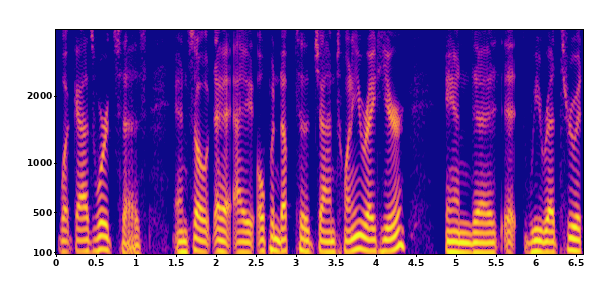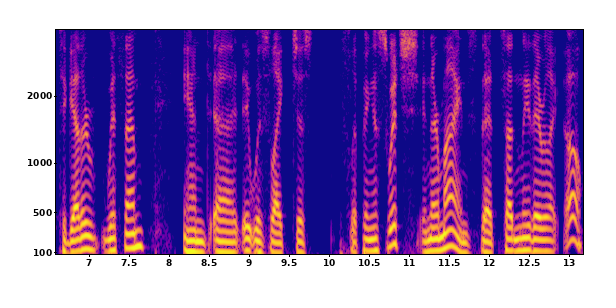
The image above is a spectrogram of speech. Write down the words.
what God's word says. And so I, I opened up to John 20 right here and uh, it, we read through it together with them and uh, it was like just flipping a switch in their minds that suddenly they were like oh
